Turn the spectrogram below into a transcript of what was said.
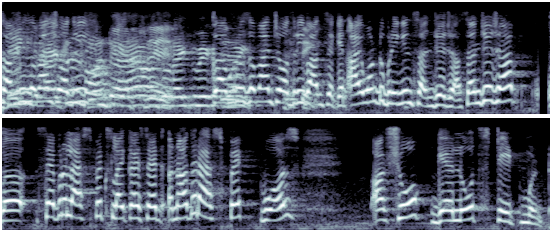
Kamru Zaman Chaudhary. on I also express. like to make a Kamru. Zaman Chaudhary, one second. I want to bring in Sanjay Jha. Sanjay Jha, uh, several aspects, like I said. Another aspect was Ashok Gehlot's statement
